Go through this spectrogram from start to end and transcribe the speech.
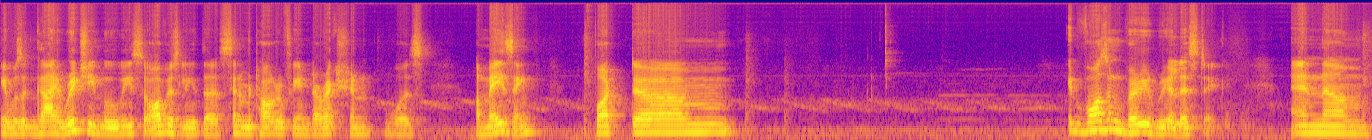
It was a Guy Ritchie movie, so obviously the cinematography and direction was amazing, but um, it wasn't very realistic. And um,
